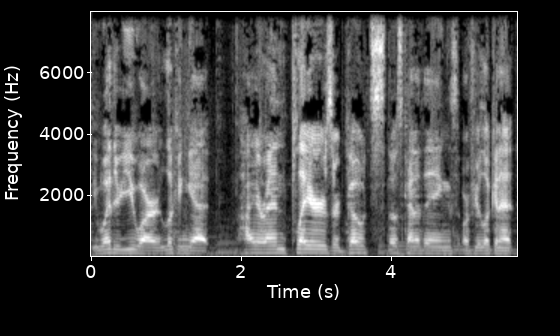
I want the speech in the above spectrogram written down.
whether you are looking at higher end players or goats, those kind of things, or if you're looking at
